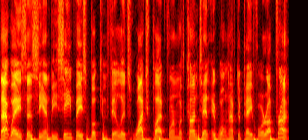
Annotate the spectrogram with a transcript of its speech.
That way, says CNBC, Facebook can fill its watch platform with content it won't have to pay for upfront.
